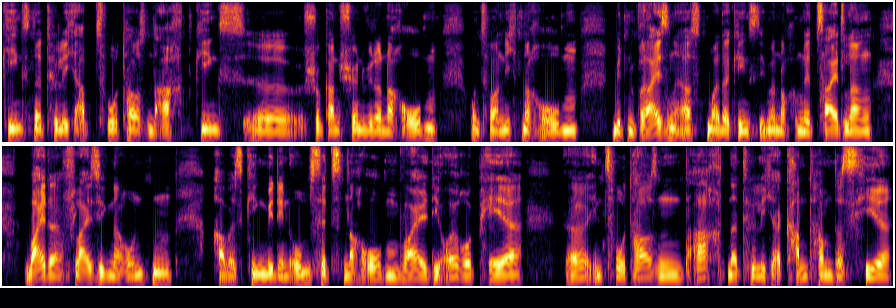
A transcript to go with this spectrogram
ging es natürlich ab 2008 ging es äh, schon ganz schön wieder nach oben. Und zwar nicht nach oben mit den Preisen erstmal, da ging es immer noch eine Zeit lang weiter fleißig nach unten. Aber es ging mit den Umsätzen nach oben, weil die Europäer äh, in 2008 natürlich erkannt haben, dass hier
